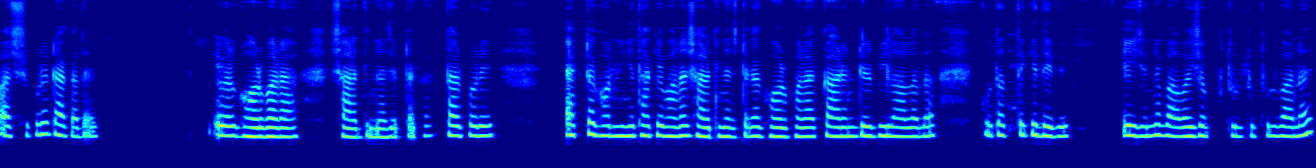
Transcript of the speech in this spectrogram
পাঁচশো করে টাকা দেয়। এবার ঘর ভাড়া সাড়ে তিন হাজার টাকা। তারপরে একটা ঘর নিয়ে থাকে ভাড়া সাড়ে তিন হাজার টাকা। ঘর ভাড়া, কারেন্টের বিল আলাদা, কোথার থেকে দেবে? এই জন্যে বাবাই সব পুতুল টুতুল বানায়,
